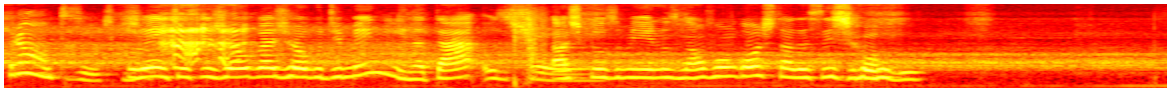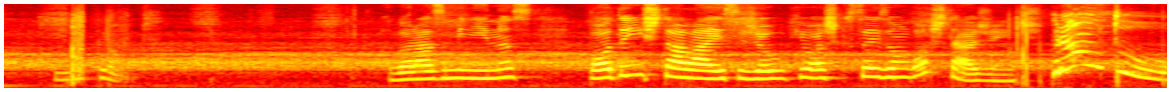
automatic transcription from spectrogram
Pronto, gente. ficou- Gente, esse jogo é jogo de menina, tá? Os- É. Acho que os meninos não vão gostar desse jogo. Aqui, pronto. Agora as meninas podem instalar esse jogo que eu acho que vocês vão gostar, gente. Pronto!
